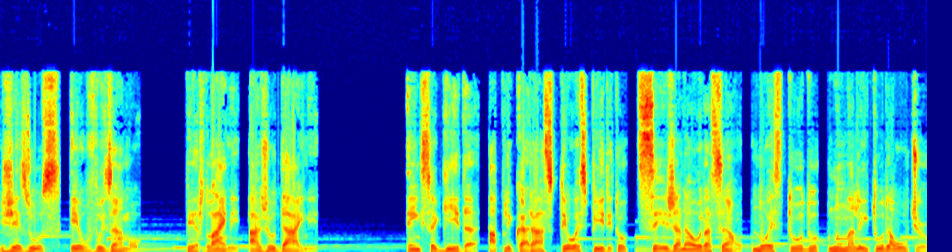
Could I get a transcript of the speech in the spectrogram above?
Jesus, eu vos amo. Perdoai-me, ajudai-me. Em seguida, aplicarás teu espírito, seja na oração, no estudo, numa leitura útil,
